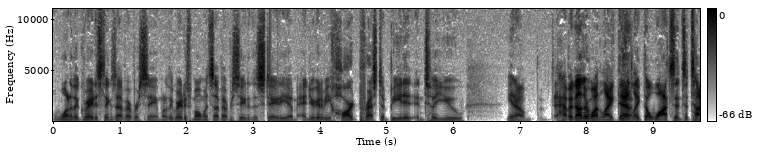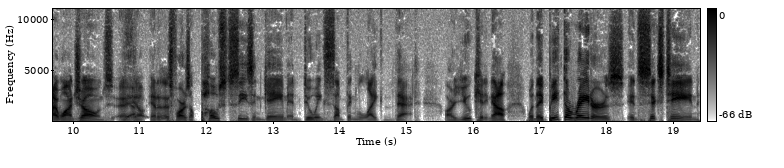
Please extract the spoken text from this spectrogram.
one of the greatest things I've ever seen, one of the greatest moments I've ever seen in this stadium, and you're going to be hard pressed to beat it until you, you know, have another one like that, Yeah. like the Watson to Taiwan Jones. Uh, Yeah. You know, and as far as a postseason game and doing something like that, are you kidding? Now, when they beat the Raiders in 16.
